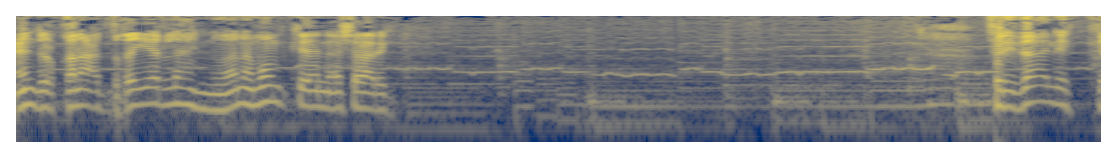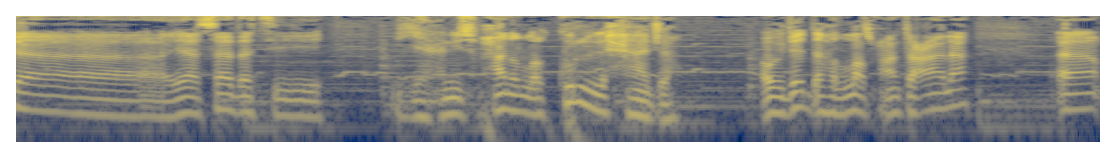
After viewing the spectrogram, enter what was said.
عنده القناعة تتغير لا إنه أنا ممكن أشارك. فلذلك آه، يا سادتي يعني سبحان الله كل حاجة أوجدها الله سبحانه وتعالى آه،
